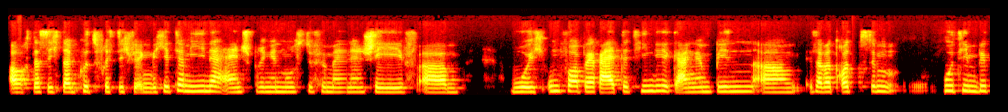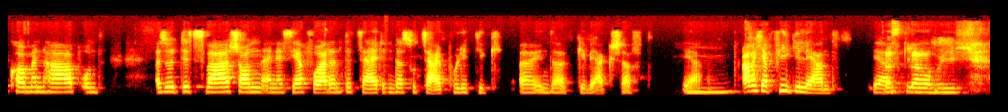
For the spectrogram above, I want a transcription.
auch dass ich dann kurzfristig für irgendwelche Termine einspringen musste für meinen Chef, ähm, wo ich unvorbereitet hingegangen bin, ähm, es aber trotzdem gut hinbekommen habe. Und also das war schon eine sehr fordernde Zeit in der Sozialpolitik, äh, in der Gewerkschaft. Ja. Mhm. Aber ich habe viel gelernt. Ja. Das glaube ich.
